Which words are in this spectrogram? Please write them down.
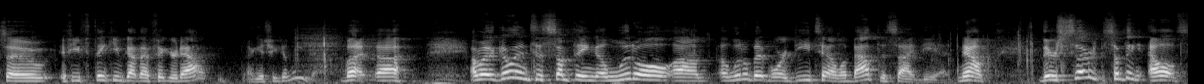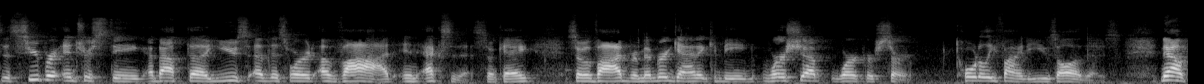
So, if you think you've got that figured out, I guess you can leave that. But uh, I'm going to go into something a little, um, a little bit more detail about this idea. Now, there's something else that's super interesting about the use of this word avad in Exodus, okay? So, avad, remember again, it can mean worship, work, or serve. Totally fine to use all of those. Now,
